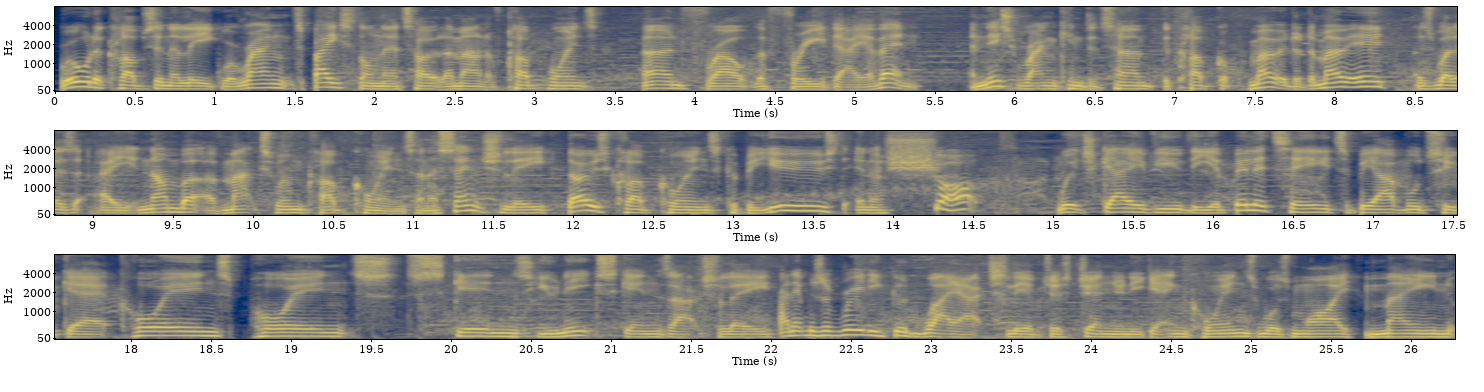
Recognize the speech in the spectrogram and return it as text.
where all the clubs in the league were ranked based on their total amount of club points earned throughout the three-day event. And this ranking determined the club got promoted or demoted, as well as a number of maximum club coins. And essentially, those club coins could be used in a shop which gave you the ability to be able to get coins, points, skins, unique skins actually. And it was a really good way actually of just genuinely getting coins was my main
